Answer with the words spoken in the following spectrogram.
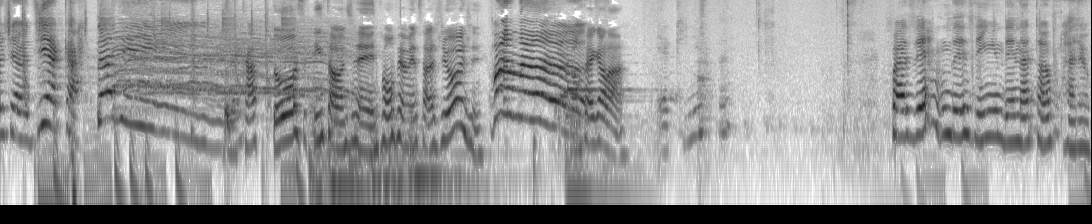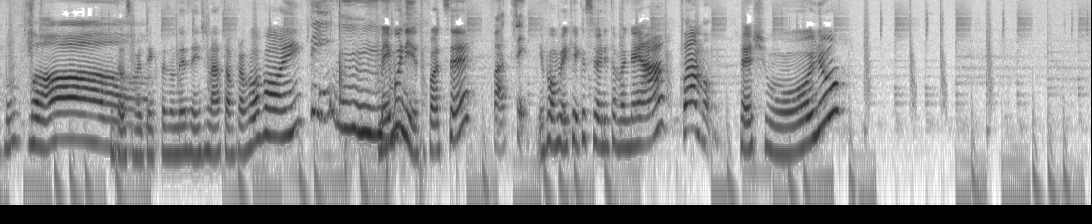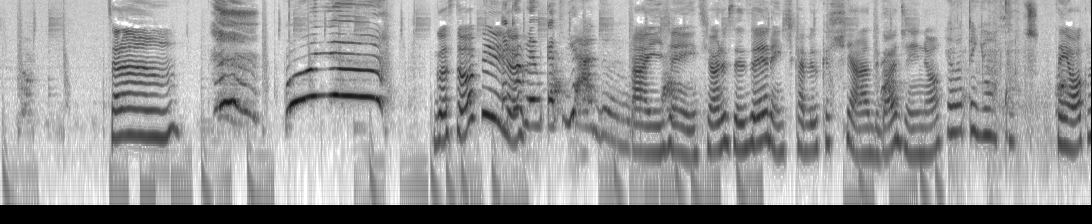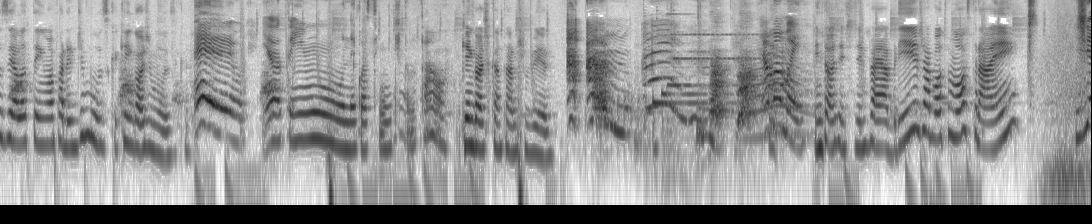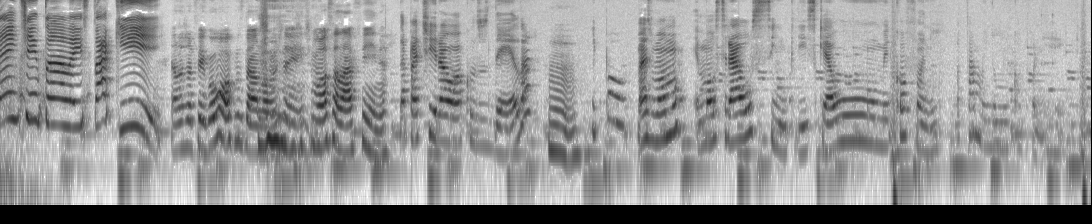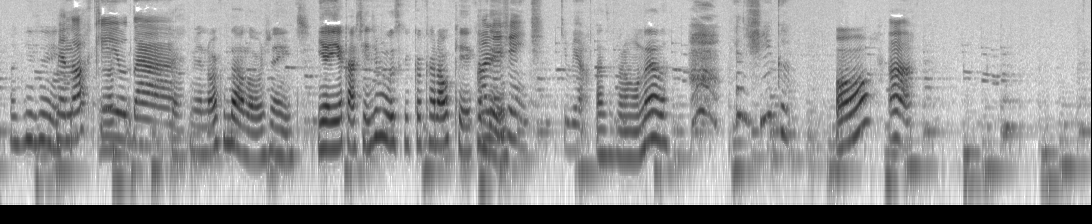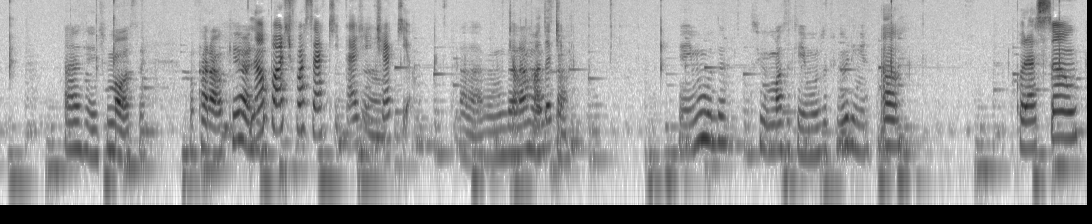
hoje é o dia 14! Dia 14. Então, gente, vamos ver a mensagem de hoje? Vamos! Então pega lá. É aqui, né? Fazer um desenho de Natal para a vovó. Então você vai ter que fazer um desenho de Natal pra vovó, hein? Sim. Bem bonito, pode ser? Pode ser. E vamos ver o que, que a senhorita vai ganhar. Vamos. Fecha o olho. Tcharam! Olha! Gostou, É filha? cabelo cacheado. Aí, gente, olha pra vocês verem, de cabelo cacheado, igual a Jane, ó. Ela tem óculos. Tem óculos e ela tem um aparelho de música. Quem gosta de música? Eu. E ela tem um negocinho de cantar, ó. Quem gosta de cantar no chuveiro? É a mamãe. Então, gente, a gente vai abrir e já volto pra mostrar, hein? Gente, então ela está aqui. Ela já pegou o óculos da mão, gente. Mostra lá, filha. Pra tirar o óculos dela Hum. e pô. Mas vamos mostrar o simples, que é o microfone. O tamanho do microfone, gente. Aqui, gente. Menor que o da... Menor que o da LOL, gente. E aí a caixinha de música que é o karaokê. Cadê? Olha, gente. Ver, ó. Ah, você foi na mão dela? Ele chega. Ó. Ó. Ah, gente, mostra. O karaokê, ó. Não pode passar aqui, tá, gente? É aqui, ó. Tá lá, vai mudando a Tá, roda música, ó. E aí muda. Mostra aqui, muda a figurinha. Ó. Coração.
